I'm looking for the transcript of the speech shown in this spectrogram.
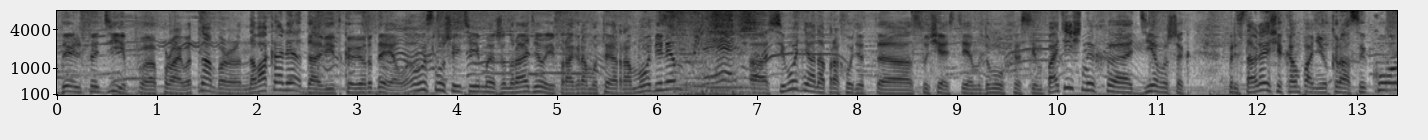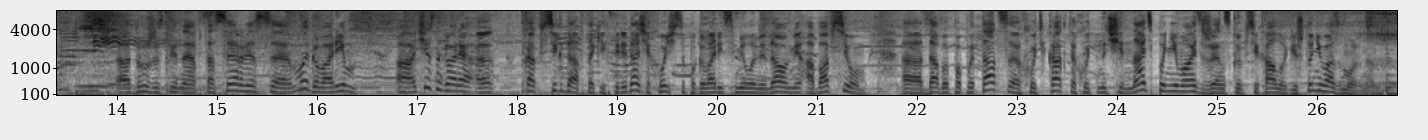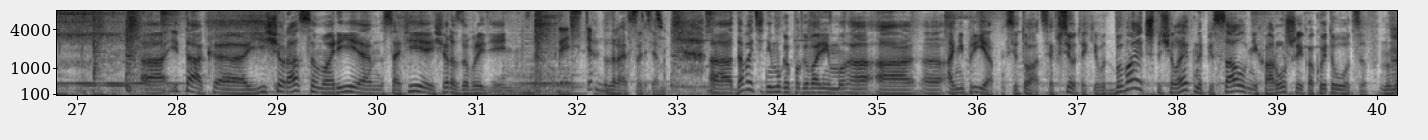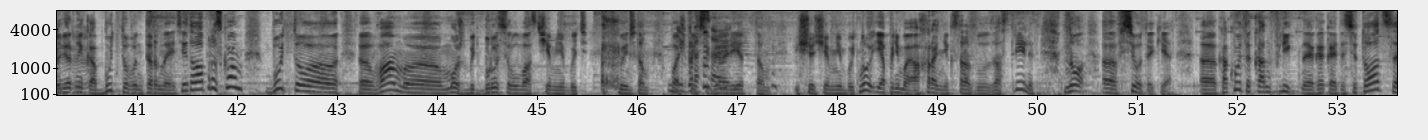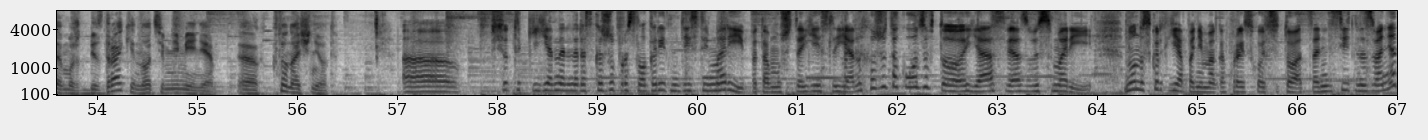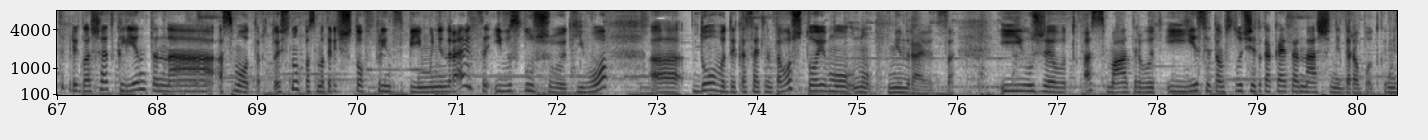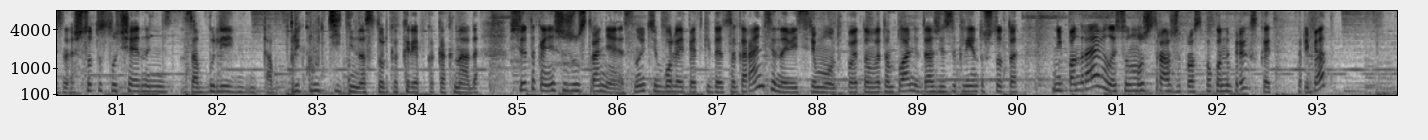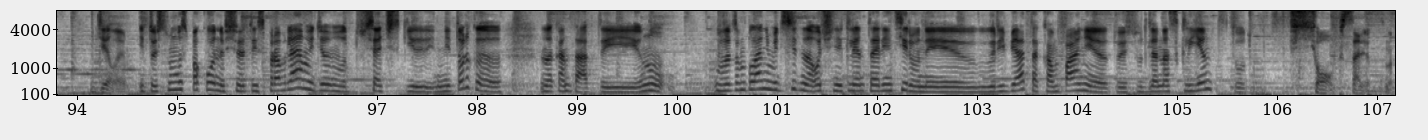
Delta Deep э, Private Number на вокале Давид Ковердейл. Вы слушаете Imagine Radio и программу Terra Mobile. А, Сегодня она проходит э, с участием двух симпатичных э, девушек, представляющих компанию Крас и Кон, дружественный автосервис. Мы говорим, честно говоря, как всегда в таких передачах, хочется поговорить с милыми дамами обо всем, дабы попытаться хоть как-то, хоть начинать понимать женскую психологию, что невозможно. А, Итак, э, еще раз, Мария, София, еще раз добрый день. Здрасте. Здравствуйте. А, Давайте немного поговорим о, о- о неприятных ситуациях. Все-таки вот бывает, что человек написал нехороший какой-то отзыв. Ну, наверняка, будь то в интернете, это вопрос к вам, будь то э, вам, э, может быть, бросил вас чем-нибудь, какой-нибудь там пачкой бросай. сигарет, там еще чем-нибудь. Ну, я понимаю, охранник сразу застрелит, но все-таки какая-то конфликтная какая-то ситуация, может, без драки, но тем не менее. Э, Кто начнет? Все-таки я, наверное, расскажу просто алгоритм действий Марии, потому что если я нахожу такой отзыв, то я связываюсь с Марией. Ну, насколько я понимаю, как происходит ситуация, они действительно звонят и приглашают клиента на осмотр, то есть, ну, посмотреть, что, в принципе, ему не нравится, и выслушивают его э, доводы касательно того, что ему, ну, не нравится. И уже вот осматривают, и если там в случае это какая-то наша недоработка, не знаю, что-то случайно не забыли там прикрутить не настолько крепко, как надо, все это, конечно же, устраняется. Ну, и тем более, опять-таки, дается гарантия на весь ремонт, поэтому в этом плане, даже если клиенту что-то не понравилось, он может сразу же просто спокойно приехать и сказать, ребят, делаем. И то есть мы спокойно все это исправляем, идем вот всячески не только на контакт, и, ну, в этом плане мы действительно очень клиентоориентированные ребята, компания. То есть для нас клиент тут все абсолютно.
